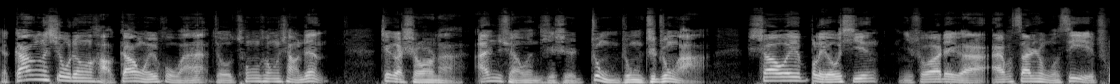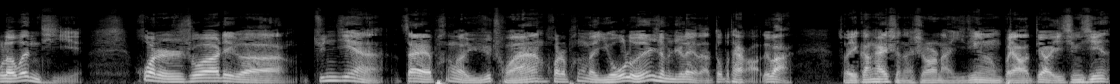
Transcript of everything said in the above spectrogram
这刚修正好，刚维护完，就匆匆上阵。这个时候呢，安全问题是重中之重啊！稍微不留心，你说这个 F 三十五 C 出了问题，或者是说这个军舰再碰了渔船或者碰了游轮什么之类的，都不太好，对吧？所以刚开始的时候呢，一定不要掉以轻心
